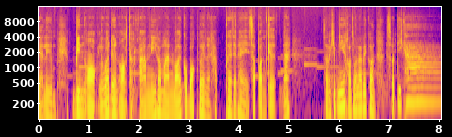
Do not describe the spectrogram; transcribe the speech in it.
อย่าลืมบินออกหรือว่าเดินออกจากฟาร์มนี้ประมาณร้อยกว่าบล็อกด้วยนะครับ เพื่อจะได้สปอนเกิดนะสำหรับคลิปนี้ขอตัวลาไปก่อน สวัสดีครับ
